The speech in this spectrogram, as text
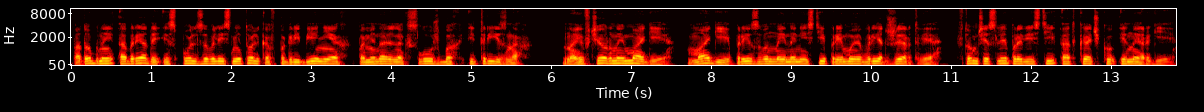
Подобные обряды использовались не только в погребениях, поминальных службах и тризнах, но и в черной магии, магии, призванной нанести прямой вред жертве, в том числе провести откачку энергии.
